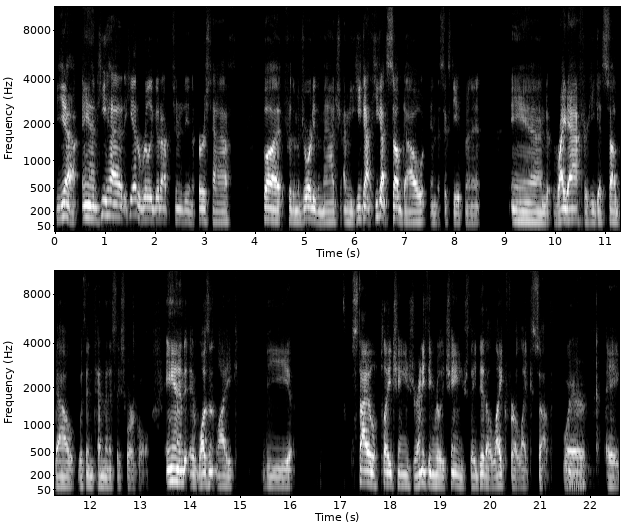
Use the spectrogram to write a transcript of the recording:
Yeah, and he had he had a really good opportunity in the first half, but for the majority of the match, I mean, he got he got subbed out in the 68th minute, and right after he gets subbed out, within 10 minutes they score a goal, and it wasn't like the style of play changed or anything really changed. They did a like for a like sub where mm-hmm. a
